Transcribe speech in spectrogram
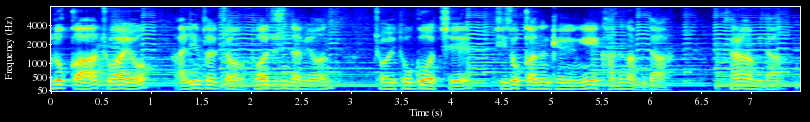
구독과 좋아요, 알림 설정 도와주신다면 저희 도그워치 지속 가능 경영이 가능합니다. 사랑합니다.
